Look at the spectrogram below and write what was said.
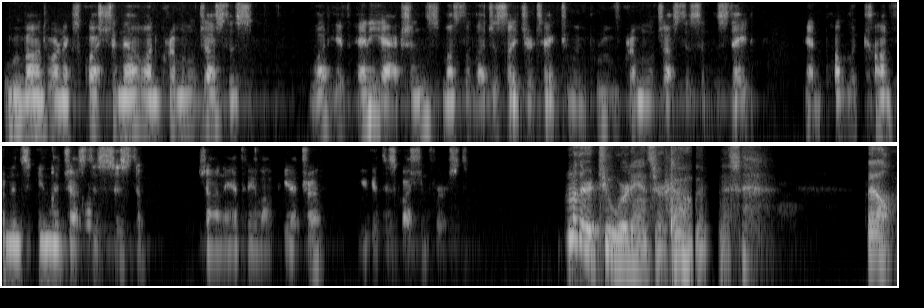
We'll move on to our next question now on criminal justice. What, if any, actions must the legislature take to improve criminal justice in the state and public confidence in the justice system? John Anthony LaPietra, you get this question first. Another two word answer. Oh, goodness. Well,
